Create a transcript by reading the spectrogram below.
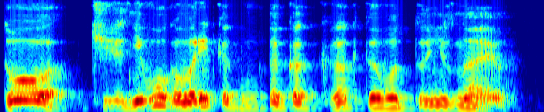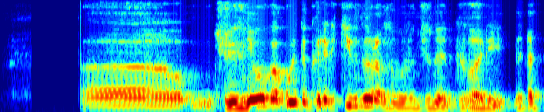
то через него говорит как, как, как-то вот, не знаю, э, через него какой-то коллективный разум уже начинает говорить. Да?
